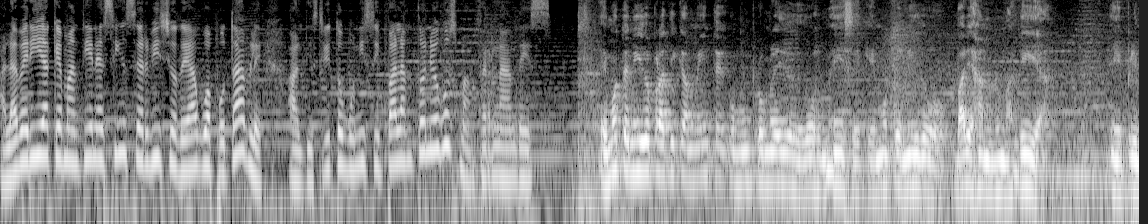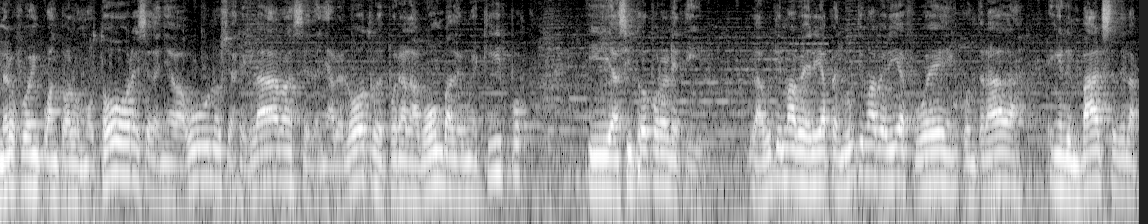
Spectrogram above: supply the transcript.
a la avería que mantiene sin servicio de agua potable al Distrito Municipal Antonio Guzmán Fernández. Hemos tenido prácticamente como un promedio de dos meses que hemos tenido varias anomalías. Eh, primero fue en cuanto a los motores, se dañaba uno, se arreglaba, se dañaba el otro, después era la bomba de un equipo y así todo por el estilo. La última avería, penúltima avería fue encontrada en el embalse de la,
